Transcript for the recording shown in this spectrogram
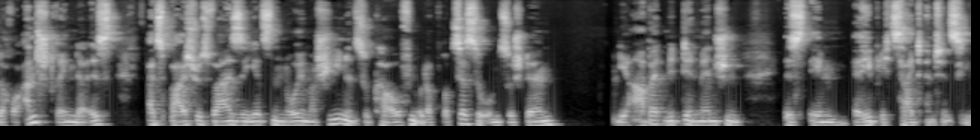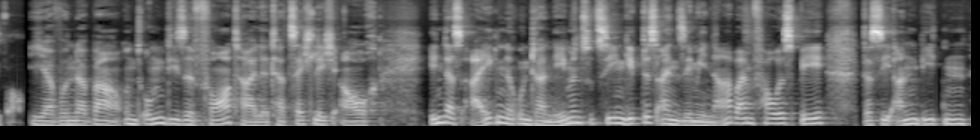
auch anstrengender ist, als beispielsweise jetzt eine neue Maschine zu kaufen oder Prozesse umzustellen. Die Arbeit mit den Menschen ist eben erheblich zeitintensiver. Ja, wunderbar. Und um diese Vorteile tatsächlich auch in das eigene Unternehmen zu ziehen, gibt es ein Seminar beim VSB, das Sie anbieten.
